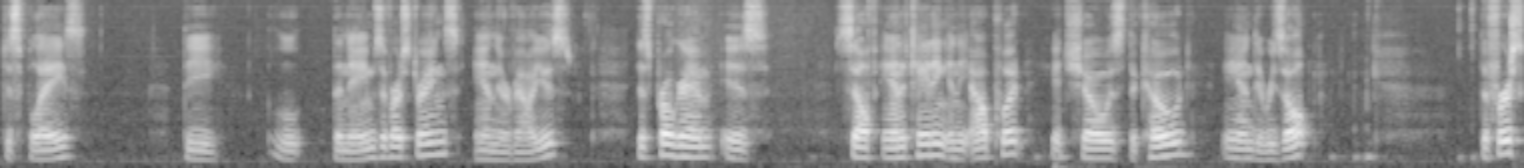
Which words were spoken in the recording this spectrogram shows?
displays the, the names of our strings and their values. This program is self-annotating in the output. It shows the code and the result. The first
